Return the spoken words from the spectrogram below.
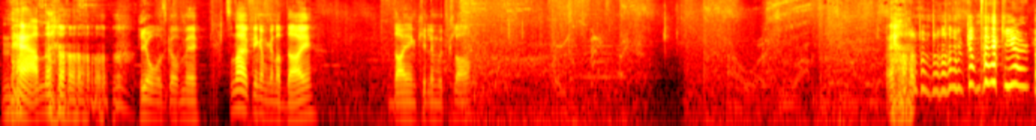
Man! he almost got me. So now I think I'm gonna die. Die and kill him with claw. Come back here!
